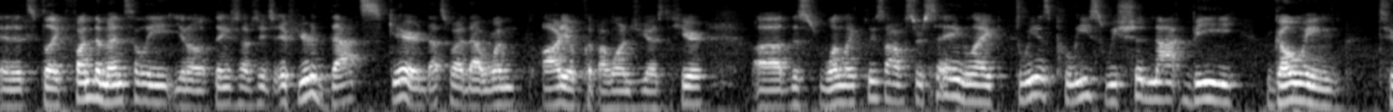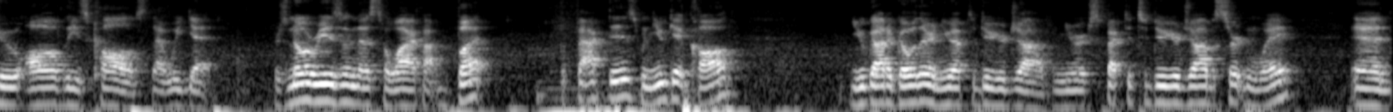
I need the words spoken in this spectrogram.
and it's like fundamentally, you know, things have changed. If you're that scared, that's why that one audio clip I wanted you guys to hear uh, this one like police officer saying like we as police we should not be going to all of these calls that we get. There's no reason as to why I caught, but the fact is when you get called, you got to go there and you have to do your job, and you're expected to do your job a certain way, and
